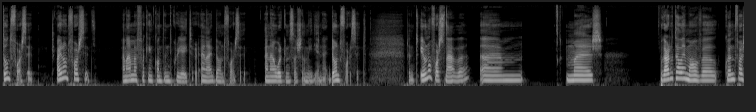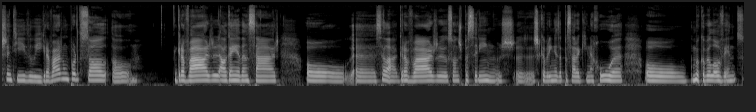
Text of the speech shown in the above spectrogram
don't force it. I don't force it. And I'm a fucking content creator and I don't force it and I work in social media and I don't force it. Portanto, eu não forço nada, um, mas pegar no telemóvel quando faz sentido e gravar um pôr do sol ou gravar alguém a dançar ou uh, sei lá, gravar o som dos passarinhos, uh, as cabrinhas a passar aqui na rua ou o meu cabelo ao vento.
